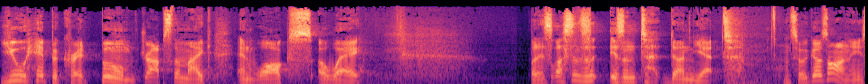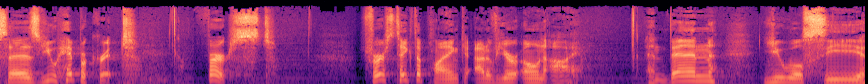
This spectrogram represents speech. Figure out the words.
You hypocrite, boom, drops the mic and walks away. But his lesson isn't done yet. And so he goes on and he says, You hypocrite, first, first take the plank out of your own eye, and then you will see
